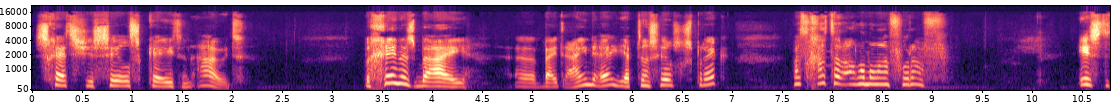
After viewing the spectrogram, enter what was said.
schets je salesketen uit. Begin eens bij, uh, bij het einde, hè. je hebt een salesgesprek. Wat gaat er allemaal aan vooraf? Is de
